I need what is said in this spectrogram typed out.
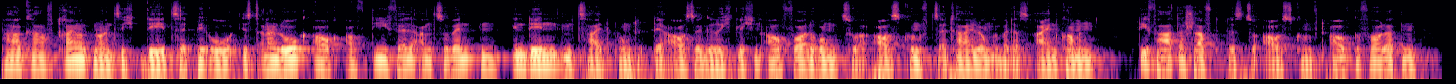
§ 93d ZPO ist analog auch auf die Fälle anzuwenden, in denen im Zeitpunkt der außergerichtlichen Aufforderung zur Auskunftserteilung über das Einkommen die Vaterschaft des zur Auskunft Aufgeforderten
